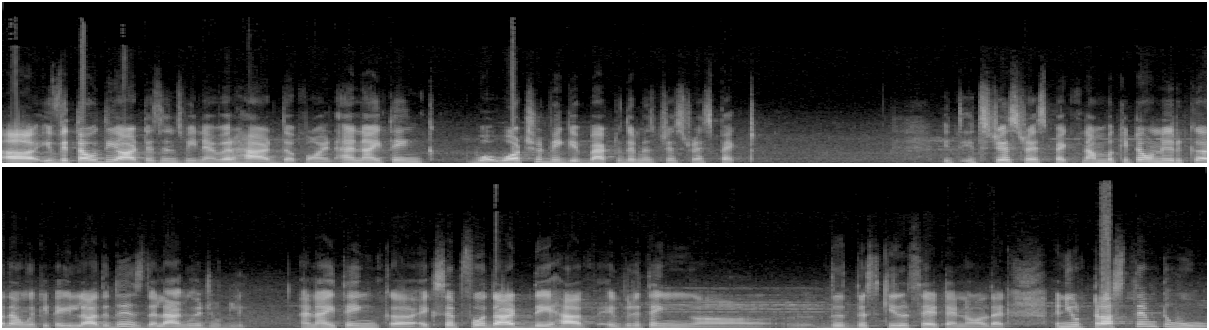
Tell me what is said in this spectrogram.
uh, if without the artisans, we never had the point. And I think wha- what should we give back to them is just respect. it, it's just respect நம்ம கிட்ட ஒன்று இருக்கு அது அவங்க கிட்ட இல்லாதது இஸ் த லாங்குவேஜ் ஒன்லி அண்ட் ஐ திங்க் எக்ஸப்ட் ஃபார் தட் தே ஹாவ் எவ்ரி திங் த ஸ்கில் செட் அண்ட் ஆல் தட் அண்ட் யூ ட்ரஸ்ட் தெம் டு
